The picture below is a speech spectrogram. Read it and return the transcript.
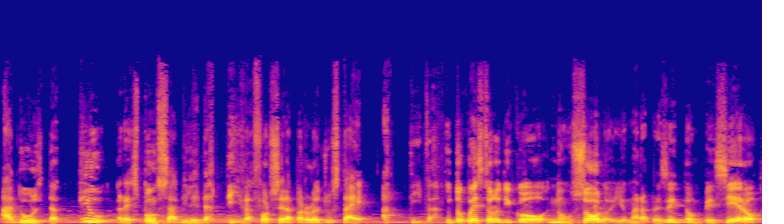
adulta, più responsabile ed attiva. Forse la parola giusta è attiva. Tutto questo lo dico non solo io, ma rappresenta un pensiero,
